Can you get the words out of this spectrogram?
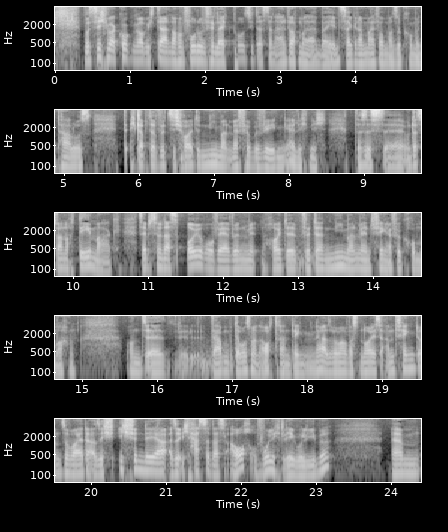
muss ich mal gucken, ob ich da noch ein Foto vielleicht poste ich das dann einfach mal bei Instagram einfach mal so kommentarlos. Ich glaube, da wird sich heute niemand mehr für bewegen, ehrlich nicht. Das ist äh, und das war noch D-Mark. Selbst wenn das Euro wäre, würden mit, heute wird da niemand mehr einen Finger für krumm machen. Und äh, da, da muss man auch dran denken. Ne? Also wenn man was Neues anfängt und so weiter. Also ich, ich finde ja, also ich hasse das auch, obwohl ich Lego liebe. Ähm,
